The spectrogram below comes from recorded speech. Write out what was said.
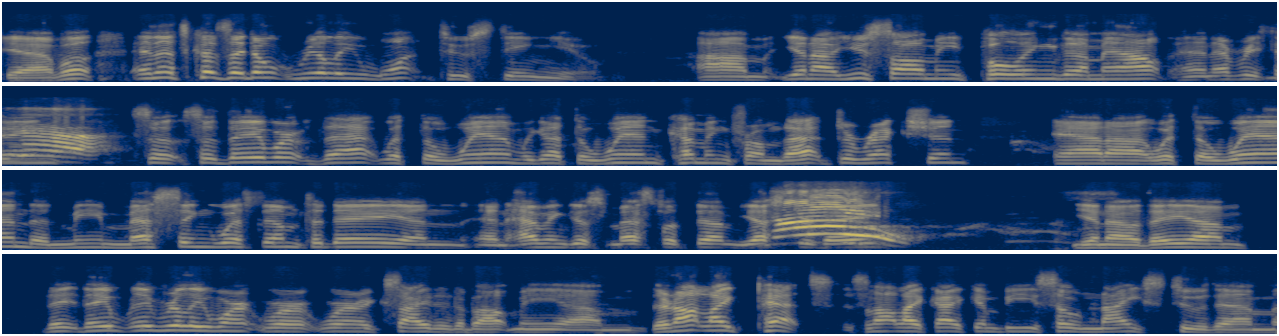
Yeah, well, and that's because they don't really want to sting you. Um, you know, you saw me pulling them out and everything. Yeah. So, so they were that with the wind. We got the wind coming from that direction, and uh, with the wind and me messing with them today and and having just messed with them yesterday No! you know they um they they, they really weren't, weren't weren't excited about me. Um they're not like pets. It's not like i can be so nice to them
